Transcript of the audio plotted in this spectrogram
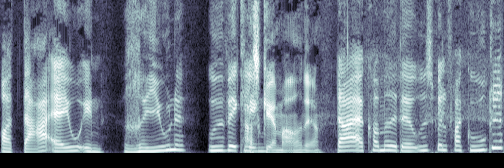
Og der er jo en rivende udvikling. Der sker meget der. Der er kommet et uh, udspil fra Google.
